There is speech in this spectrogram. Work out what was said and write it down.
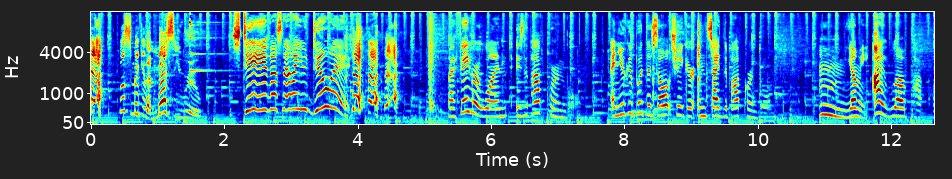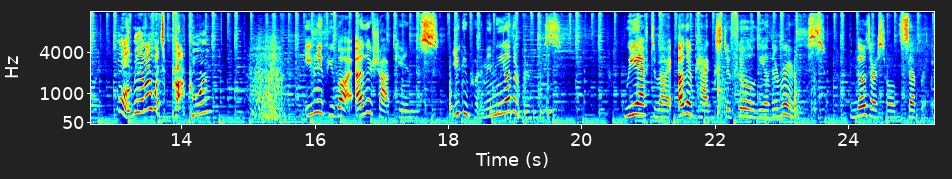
Let's make it a messy room. Steve, that's not how you do it! My favorite one is the popcorn bowl. And you can put the salt shaker inside the popcorn bowl. Mmm, yummy. I love popcorn. Oh man, I want some popcorn. Even if you bought other Shopkins, you can put them in the other rooms. We have to buy other packs to fill the other rooms, and those are sold separately.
